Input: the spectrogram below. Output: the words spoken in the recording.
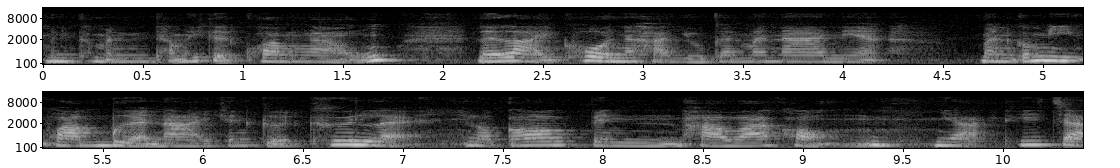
มันมันทำให้เกิดความเหงาและหลายคนนะคะอยู่กันมานานเนี่ย มันก็มีความเบื่อหน่ายกันเกิดขึ้นแหละ แล้วก็เป็นภาวะของอยากที่จะ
